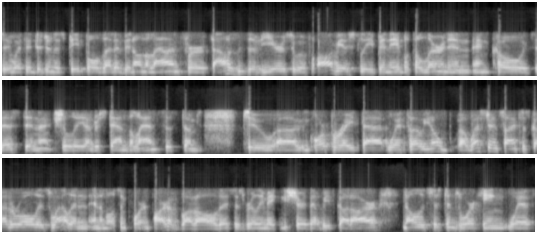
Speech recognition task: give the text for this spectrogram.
with indigenous people that have been on the land for thousands of years, who have obviously been able to learn and, and coexist and actually understand the land systems? To uh, incorporate that with, uh, you know, uh, Western science has got a role as well. And, and the most important part about all of this is really making sure that we've got our knowledge systems working with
